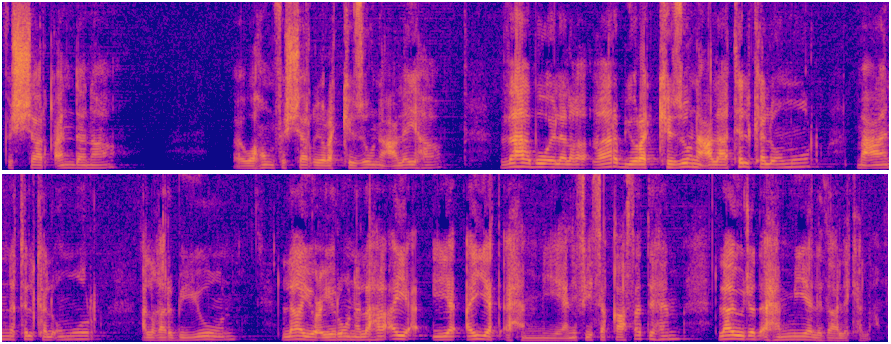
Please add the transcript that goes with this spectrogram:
في الشرق عندنا وهم في الشرق يركزون عليها ذهبوا إلى الغرب يركزون على تلك الأمور مع أن تلك الأمور الغربيون لا يعيرون لها أي أي أهمية. يعني في ثقافتهم لا يوجد أهمية لذلك الأمر.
